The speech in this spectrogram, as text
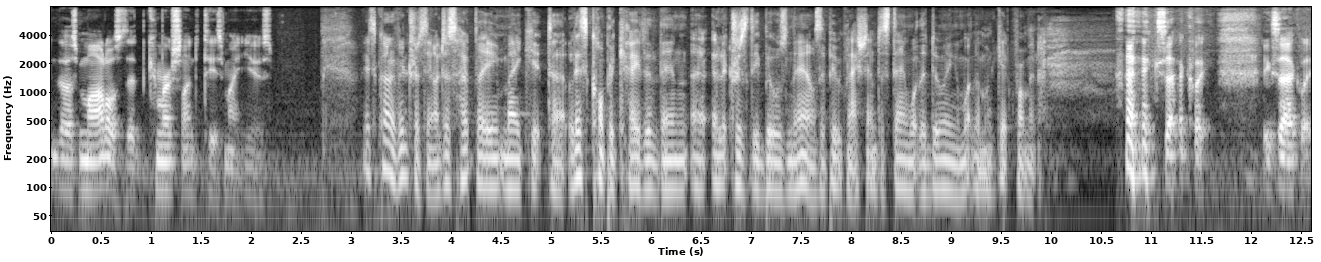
those models that commercial entities might use. It's kind of interesting. I just hope they make it uh, less complicated than uh, electricity bills now, so people can actually understand what they're doing and what they might get from it. exactly, exactly.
